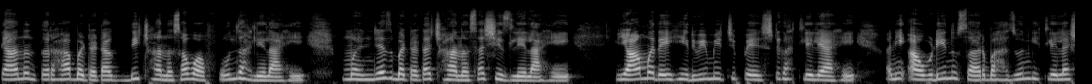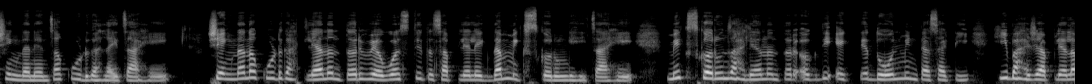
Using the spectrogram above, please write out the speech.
त्यानंतर हा बटाटा अगदी छान असा वाफवून झालेला आहे. म्हणजेच बटाटा छान असा शिजलेला आहे. यामध्ये हिरवी मिरची पेस्ट घातलेली आहे आणि आवडीनुसार भाजून घेतलेल्या शेंगदाण्यांचा कूट घालायचा आहे. शेंगदाणा कूट घातल्यानंतर व्यवस्थित असं आपल्याला एकदा मिक्स करून घ्यायचं आहे. मिक्स करून झाल्यानंतर अगदी एक ते दोन मिनटासाठी ही भाजी आपल्याला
